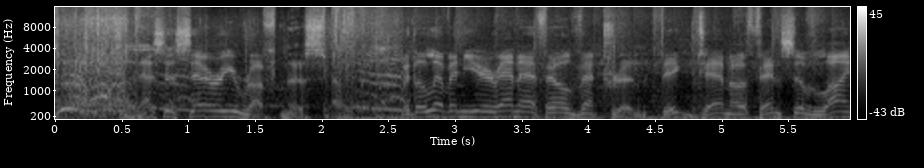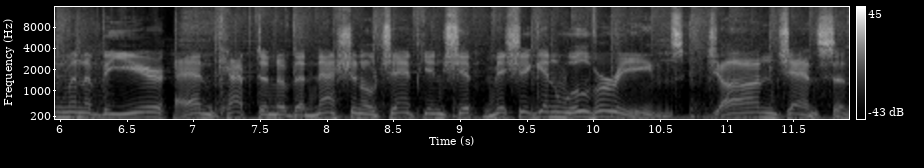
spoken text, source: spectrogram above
Necessary roughness. With 11 year NFL veteran, Big Ten Offensive Lineman of the Year, and captain of the national championship Michigan Wolverines, Jon Jansen.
